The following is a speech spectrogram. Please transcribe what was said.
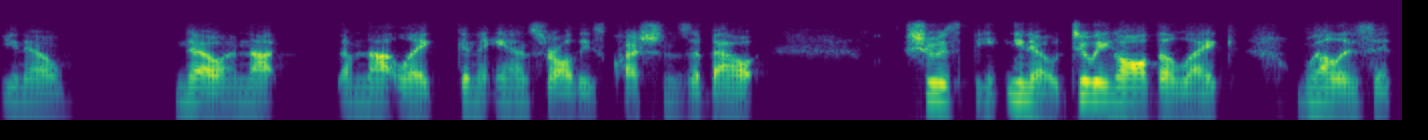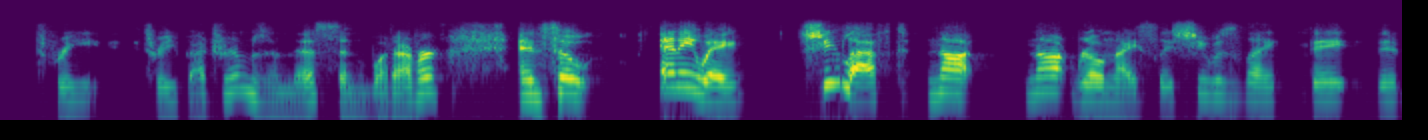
you know, no, I'm not, I'm not like going to answer all these questions about she was you know, doing all the like, well, is it three, three bedrooms and this and whatever. And so anyway, she left, not not real nicely. She was like, they, they,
